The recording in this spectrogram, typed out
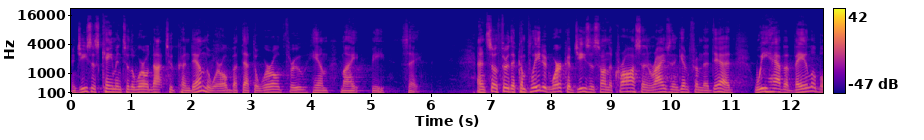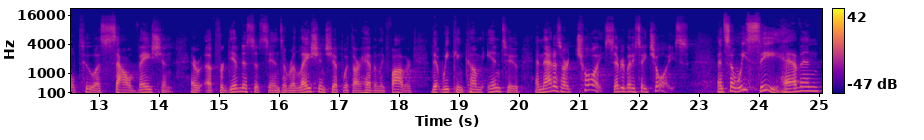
And Jesus came into the world not to condemn the world, but that the world through Him might be saved. And so, through the completed work of Jesus on the cross and rising again from the dead, we have available to us salvation, a, a, forgiveness of sins, a relationship with our Heavenly Father that we can come into. And that is our choice. Everybody say choice. And so we see heaven,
